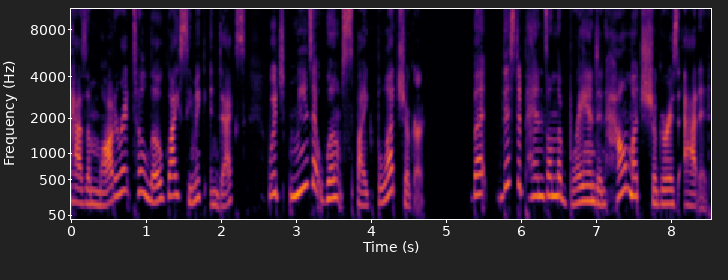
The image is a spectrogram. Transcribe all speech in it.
has a moderate to low glycemic index, which means it won't spike blood sugar. But this depends on the brand and how much sugar is added.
